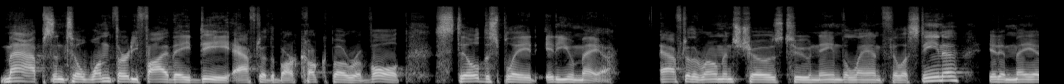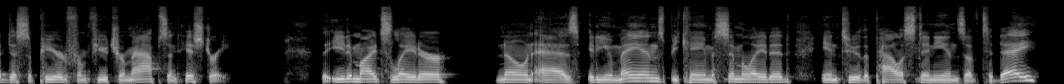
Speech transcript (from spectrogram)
Maps until 135 AD, after the Bar Kokhba revolt, still displayed Idumea, after the Romans chose to name the land Philistina, Idumea disappeared from future maps and history. The Edomites, later known as Idumeans, became assimilated into the Palestinians of today.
